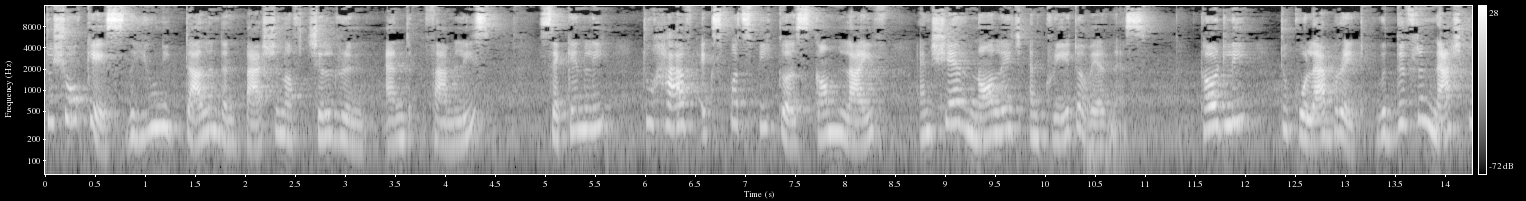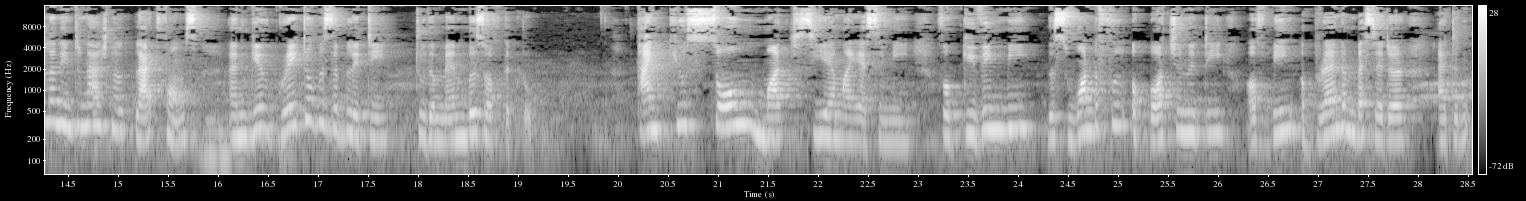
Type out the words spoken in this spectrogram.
to showcase the unique talent and passion of children and families. Secondly, to have expert speakers come live and share knowledge and create awareness. Thirdly, to collaborate with different national and international platforms and give greater visibility to the members of the group. Thank you so much CIM SME for giving me this wonderful opportunity of being a brand ambassador at a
